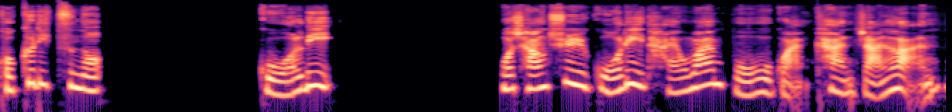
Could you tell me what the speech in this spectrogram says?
国立の国立，我常去国立台湾博物馆看展览。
